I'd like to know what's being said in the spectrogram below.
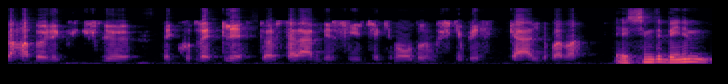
daha böyle güçlü ve kudretli gösteren bir fiil çekimi olurmuş gibi geldi bana. E şimdi benim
